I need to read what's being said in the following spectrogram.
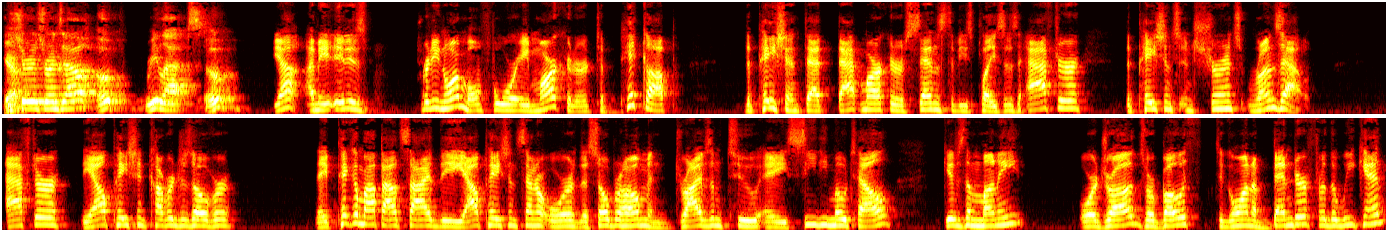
Yeah. insurance runs out. Oh, relapse. Oh, Yeah, I mean, it is pretty normal for a marketer to pick up the patient that that marketer sends to these places after the patient's insurance runs out, after the outpatient coverage is over. They pick them up outside the outpatient center or the sober home and drives them to a seedy motel, gives them money or drugs or both to go on a bender for the weekend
